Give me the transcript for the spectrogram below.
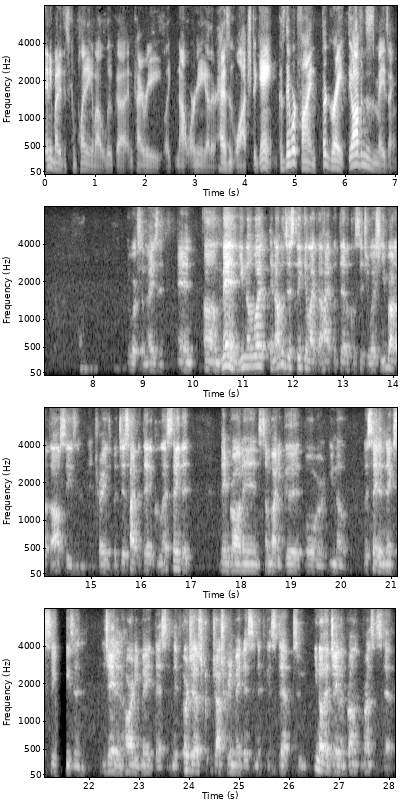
anybody that's complaining about Luka and Kyrie like not working together hasn't watched a game because they work fine. They're great. The offense is amazing. It works amazing. And um, man, you know what? And I was just thinking like a hypothetical situation. You brought up the offseason and trades, but just hypothetically, let's say that they brought in somebody good, or you know, let's say the next season Jaden Hardy made that significant, or Josh, Josh Green made that significant step to, you know, that Jalen Brunson step.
